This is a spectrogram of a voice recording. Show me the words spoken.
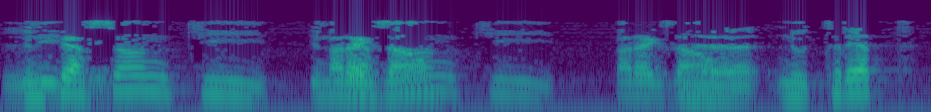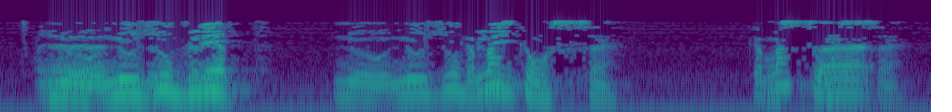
Une personne qui, par exemple, nous traite euh, nous, nous oublie. Nous, nous oublie. Comment est-ce qu'on se sent? Comment est-ce qu'on se sent?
